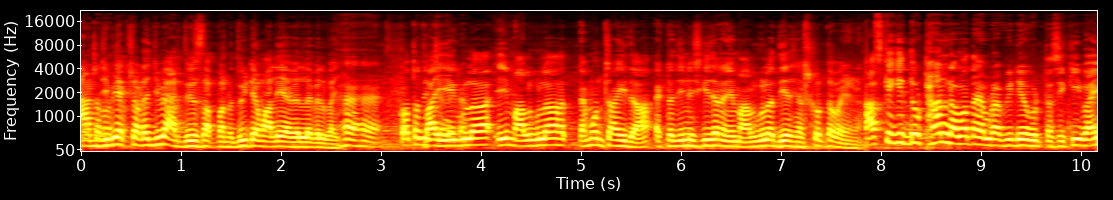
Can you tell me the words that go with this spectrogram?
আট জিবি একশো আঠাশ জিবি আর দুশো ছাপ্পান্ন দুইটা মালই অ্যাভেলেবেল ভাই। হ্যাঁ হ্যাঁ কত ভাই এগুলা এই মালগুলা এমন চাহিদা একটা জিনিস কি জানেন এই মালগুলা দিয়ে শেষ করতে পারি না। আজকে কিন্তু ঠান্ডা মাথায় আমরা ভিডিও করতেছি কি ভাই?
